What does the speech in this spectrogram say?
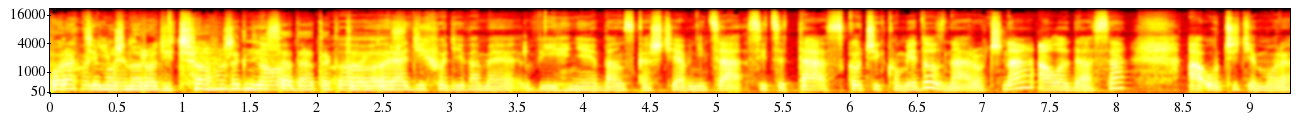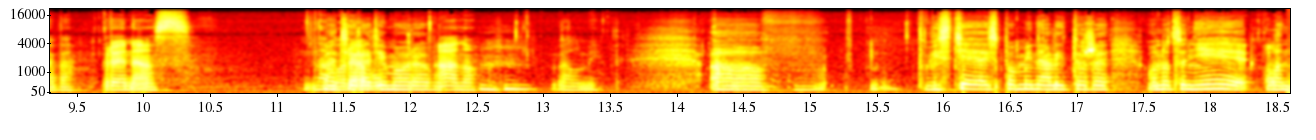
Poradte Chodíme- možno rodičom, že kde sa dá takto ísť. Radi chodívame výhne, Banská šťavnica. Sice tá s kočikom je dosť náročná, ale dá sa. A určite Morava. Pre nás na Máte Moravu. radi Moravu? Áno, Mhm. veľmi. A vy ste aj spomínali to, že ono to nie je len,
